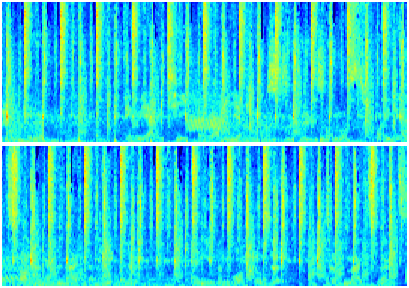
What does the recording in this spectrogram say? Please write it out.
In reality, around the accused, it's almost 40 minutes longer than the night at the equator, and even more closer to the night's length.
